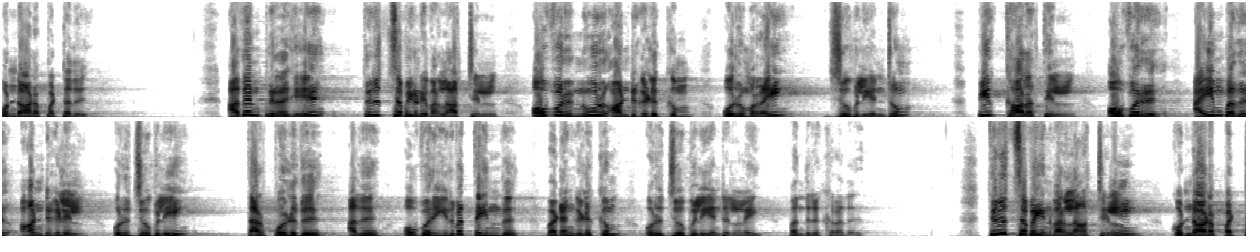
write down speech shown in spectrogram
கொண்டாடப்பட்டது. அதன் பிறகு திருச்சபையினுடைய வரலாற்றில் ஒவ்வொரு நூறு ஆண்டுகளுக்கும் ஒரு முறை ஜூபிலி என்றும் பிற்காலத்தில் ஒவ்வொரு ஐம்பது ஆண்டுகளில் ஒரு ஜூபிலி தற்பொழுது அது ஒவ்வொரு இருபத்தைந்து வருடங்களுக்கும் ஒரு ஜூபிலி என்ற நிலை வந்திருக்கிறது. திருச்சபையின் வரலாற்றில் கொண்டாடப்பட்ட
